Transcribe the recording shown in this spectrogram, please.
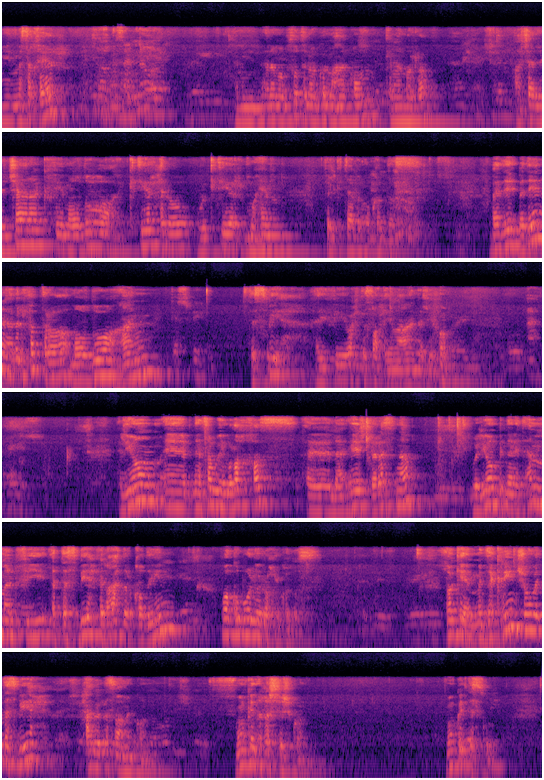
مين مساء الخير. أمين أنا مبسوط انه أكون معاكم كمان مرة عشان نتشارك في موضوع كتير حلو وكتير مهم في الكتاب المقدس. بدي- بدينا قبل فترة موضوع عن تسبيح. تسبيح هي في وحدة صاحية معنا اليوم. اليوم آه، بدنا نسوي ملخص آه، لإيش درسنا. واليوم بدنا نتأمل في التسبيح في العهد القديم وقبول الروح القدس. أوكي متذكرين شو هو التسبيح؟ حابب أسمع منكم. ممكن أغششكم. ممكن تسكوا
